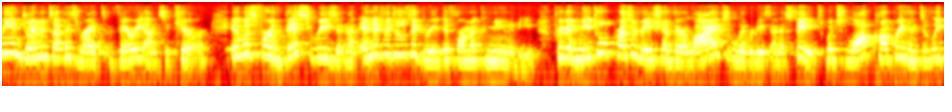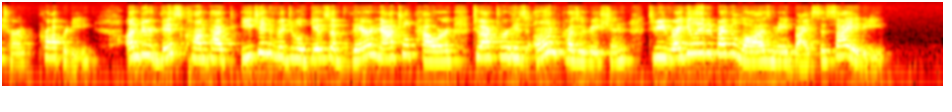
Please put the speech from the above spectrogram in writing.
the enjoyments of his rights very unsecure. It was for this reason that individuals agreed to form a community for the mutual preservation of their lives, liberties, and estates, which Locke comprehensively termed property. Under this compact, each individual gives up their natural power to act for his own preservation to be regulated by the laws made by society.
